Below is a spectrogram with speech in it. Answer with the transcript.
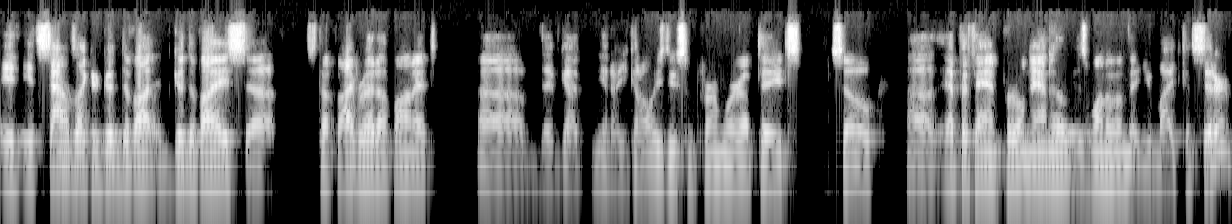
it, it sounds like a good device. Good device. Uh, stuff I've read up on it. Uh, they've got you know you can always do some firmware updates. So uh, Epiphan Pearl Nano is one of them that you might consider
